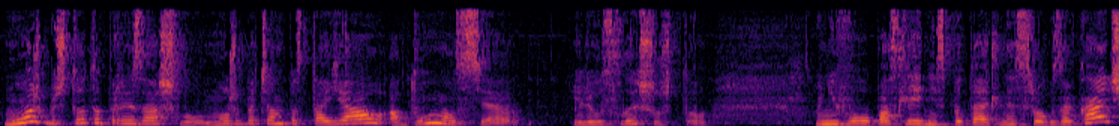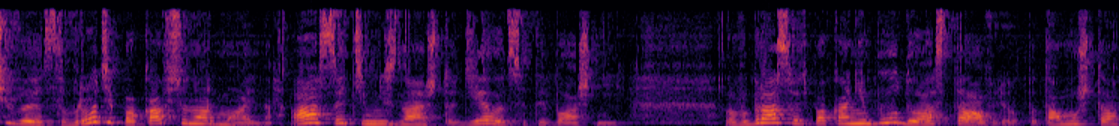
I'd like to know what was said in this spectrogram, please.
Может быть, что-то произошло. Может быть, он постоял, одумался или услышал, что у него последний испытательный срок заканчивается. Вроде пока все нормально. А с этим не знаю, что делать, с этой башней. Выбрасывать пока не буду, оставлю. Потому что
